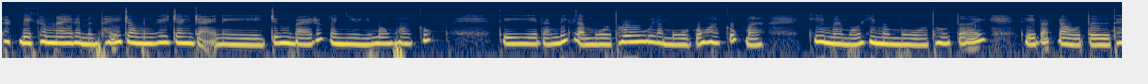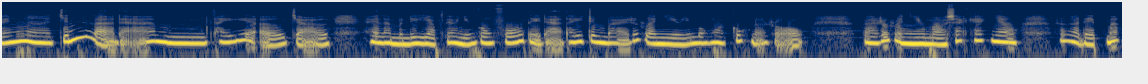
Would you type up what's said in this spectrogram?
Đặc biệt hôm nay thì mình thấy trong cái trang trại này trưng bày rất là nhiều những bông hoa cúc thì bạn biết là mùa thu là mùa của hoa cúc mà. Khi mà mỗi khi mà mùa thu tới thì bắt đầu từ tháng à, 9 là đã thấy ở chợ hay là mình đi dọc theo những con phố thì đã thấy trưng bày rất là nhiều những bông hoa cúc nở rộ và rất là nhiều màu sắc khác nhau rất là đẹp mắt.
